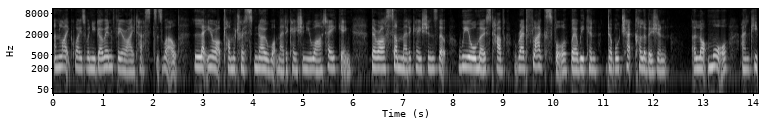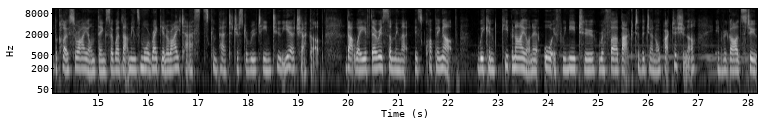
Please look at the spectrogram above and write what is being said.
And likewise, when you go in for your eye tests as well, let your optometrist know what medication you are taking. There are some medications that we almost have red flags for where we can double check colour vision a lot more and keep a closer eye on things. So, whether that means more regular eye tests compared to just a routine two year checkup. That way, if there is something that is cropping up, we can keep an eye on it, or if we need to, refer back to the general practitioner in regards to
